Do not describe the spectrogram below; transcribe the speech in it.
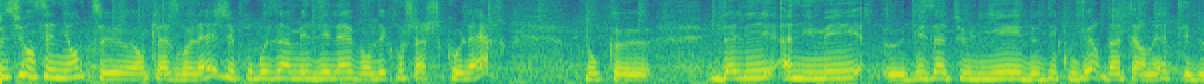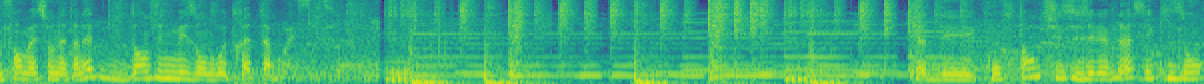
Je suis enseignante euh, en classe relais. J'ai proposé à mes élèves en décrochage scolaire donc, euh, d'aller animer euh, des ateliers de découverte d'Internet et de formation d'Internet dans une maison de retraite à Brest. Il y a des constantes chez ces élèves-là, c'est qu'ils ont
